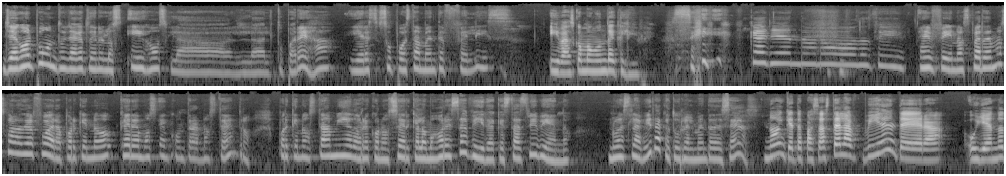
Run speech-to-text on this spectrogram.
llegó el punto, ya que tú tienes los hijos, la, tu pareja, y eres supuestamente feliz. Y vas como en un declive. Sí, cayéndonos así. En fin, nos perdemos con lo de afuera porque no queremos encontrarnos dentro, porque nos da miedo reconocer que a lo mejor esa vida que estás viviendo no es la vida que tú realmente deseas. No, en que te pasaste la vida entera huyendo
